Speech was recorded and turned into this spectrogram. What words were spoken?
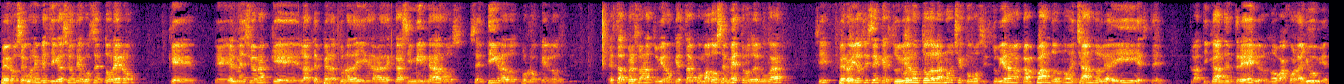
pero según la investigación de José Torero, que Eh, él menciona que la temperatura de allí era de casi mil grados centígrados, por lo que los, estas personas tuvieron que estar como a 12 metros del lugar, ¿sí? Pero ellos dicen que estuvieron toda la noche como si estuvieran acampando, ¿no? Echándole ahí, este, platicando entre ellos, ¿no? Bajo la lluvia.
